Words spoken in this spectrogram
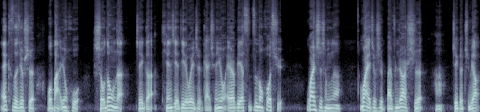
？X 就是我把用户手动的。这个填写地理位置改成用 LBS 自动获取，Y 是什么呢？Y 就是百分之二十啊，这个指标。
